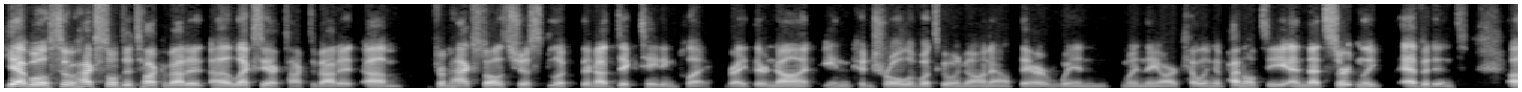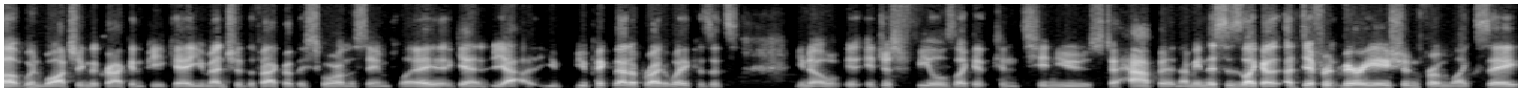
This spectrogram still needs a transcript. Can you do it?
Yeah, well, so Hakstol did talk about it. Uh, Lexiak talked about it. Um, from Hakstol, it's just look, they're not dictating play, right? They're not in control of what's going on out there when when they are killing a penalty, and that's certainly evident uh, when watching the Kraken PK. You mentioned the fact that they score on the same play. Again, yeah, you you pick that up right away because it's you know, it, it just feels like it continues to happen. I mean, this is like a, a different variation from like say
